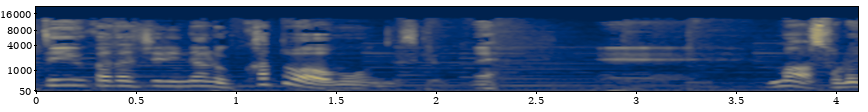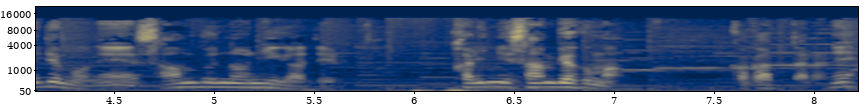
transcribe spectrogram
っていう形になるかとは思うんですけどね。えー、まあ、それでもね、3分の2が出ると。仮に300万かかったらね、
